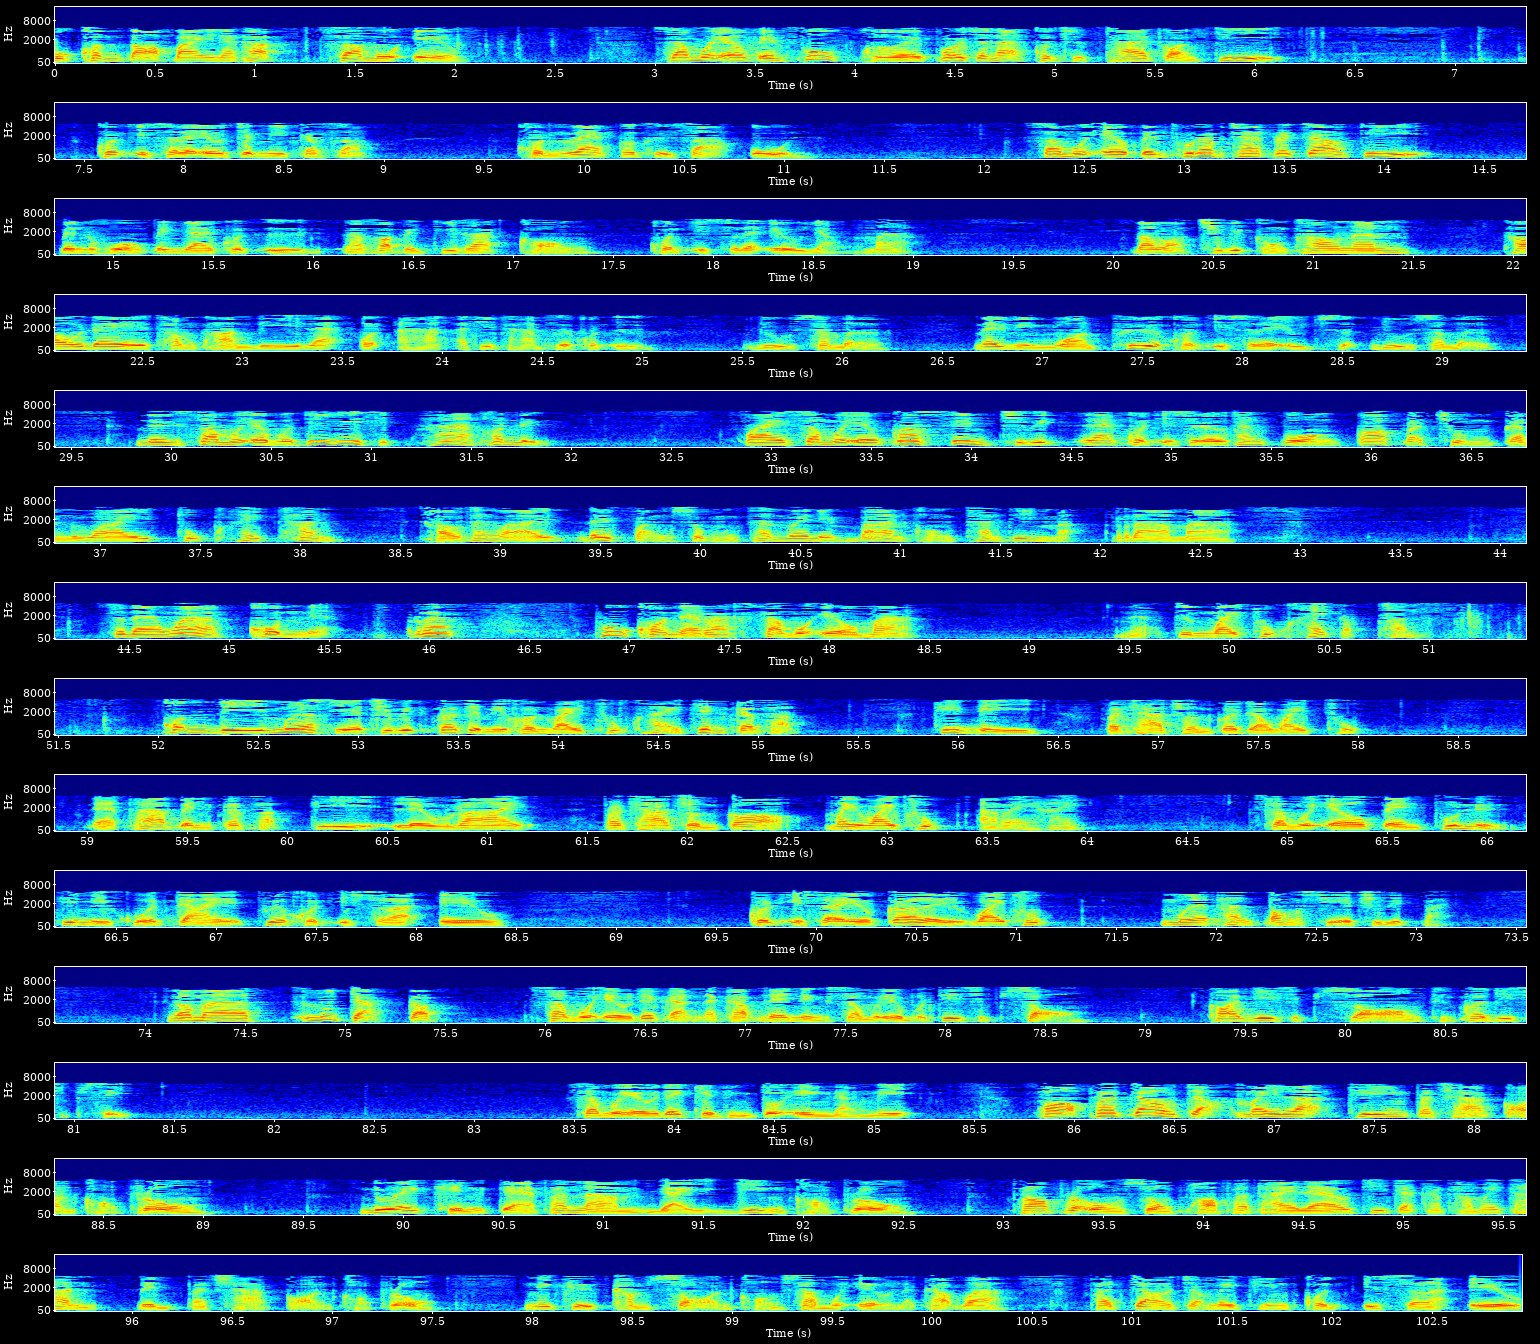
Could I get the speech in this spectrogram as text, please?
บุคคลต่อไปนะครับซามูเอลซามูเอลเป็นผู้เผยพระชนะคนสุดท้ายก่อนที่คนอิสราเอลจะมีกษัตริย์ คนแรกก็คือซาอูลซามูเอลเป็นผู้รับใช้พระเจ้าที่เป็นห่วงเป็นใยคนอื่น แล้วก็เป็นที่รักของคนอิสราเอลอย่างมาก ตลอดชีวิตของเขานั้น เขาได้ทำความดีและอดอาหารอธิษฐานเพื่อคนอื่น อยู่เสมอในวิงวอนเพื่อคนอิสราเอลอยู่เสมอ หนึ่งซามูเอลบทที่ยี่สิบห้าข้อหนึ่งฝ่ายซามูเอลก็สิ้นชีวิตและคนอิสราเอลทั้งปวงก็ประชุมกันไว้ทุกข์ให้ท่าน เขาทั้งหลายได้ฝังศพของท่านไว้ในบ้านของท่านที่รามา แสดงว่าคนเนี่ยรักผู้คนเนี่ยรักซามูเอลมากนะจึงไว้ทุกข์ให้กับท่าน คนดีเมื่อเสียชีวิตก็จะมีคนไว้ทุกข์ให้ เช่นกษัตริย์ที่ดีประชาชนก็จะไว้ทุกข์ แต่ถ้าเป็นกษัตริย์ที่เลวร้าย ประชาชนก็ไม่ไว้ทุกข์อะไรให้ซามูเอลเป็นผู้หนึ่งที่มีหัวใจเพื่อคนอิสราเอล คนอิสราเอลก็เลยไว้ทุกข์เมื่อท่านต้องเสียชีวิตไป เรามารู้จักกับซามูเอลด้วยกันนะครับ ในหนึ่งซามูเอลบทที่สิบสองข้อยี่สิบสองถึงข้อยี่สิบสี่ซามูเอลได้เขียนถึงตัวเองดังนี้ เพราะพระเจ้าจะไม่ละทิ้งประชากรของพระองค์ ด้วยเข็นแก่พระนามใหญ่ยิ่งของพระองค์ เพราะพระองค์ทรงพอพระทัยแล้วที่จะกระทำให้ท่านเป็นประชากรของพระองค์ นี่คือคำสอนของซามูเอลนะครับว่าพระเจ้าจะไม่ทิ้งคนอิสราเอล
